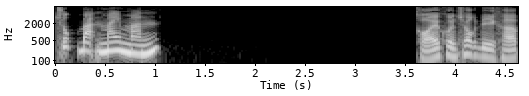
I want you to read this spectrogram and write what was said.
Chúc bạn may mắn. ขอให้คุณโชคดีครับ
